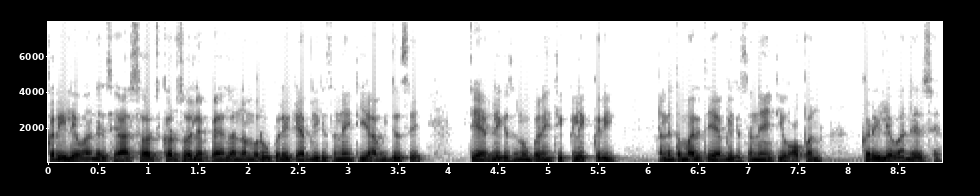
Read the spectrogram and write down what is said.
કરી લેવાના છે. આ સર્ચ કરશો એટલે પહેલા નંબર ઉપર એક એપ્લિકેશન અહીંથી આવી જશે. તે એપ્લિકેશન ઉપર અહીંથી ક્લિક કરી અને તમારે તે એપ્લિકેશનને અહીંથી ઓપન કરી લેવાની છે.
